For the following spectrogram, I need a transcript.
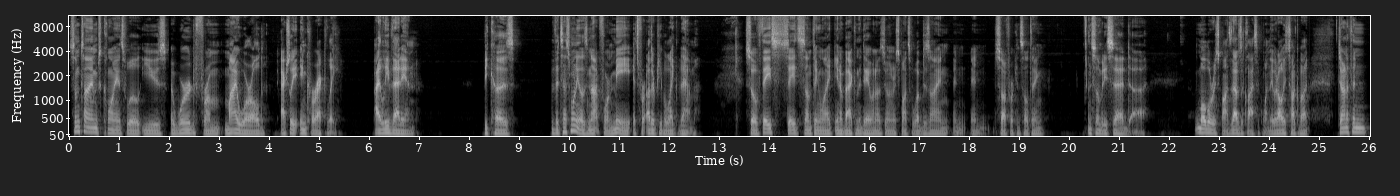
Sometimes clients will use a word from my world actually incorrectly. I leave that in because the testimonial is not for me, it's for other people like them. So if they say something like, you know, back in the day when I was doing responsive web design and, and software consulting, and somebody said uh, mobile response, that was a classic one. They would always talk about Jonathan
